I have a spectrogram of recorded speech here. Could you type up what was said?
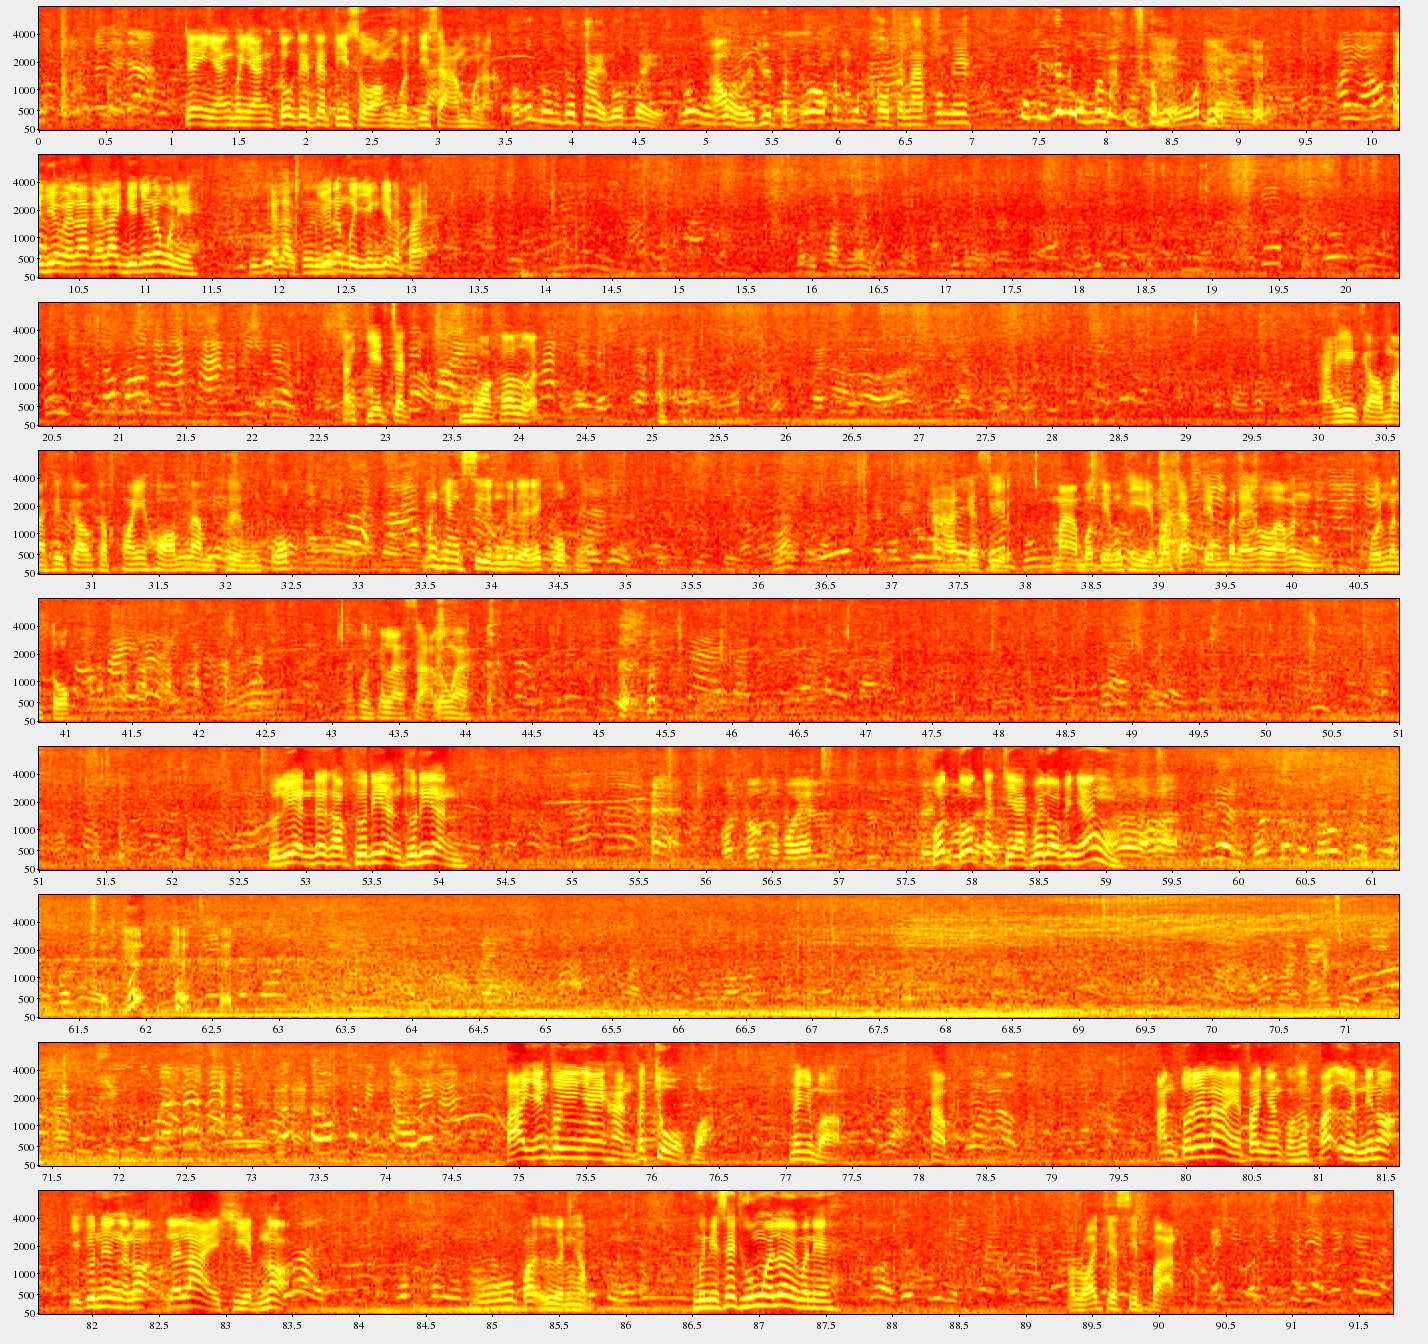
จะอีหยังไปหยังตกตั้งแต่ตีสองผลตีสามผลอะเอาขนมจะถ่ายรถไว้ลงเอาเอาไอ้พี่ผนเออขนมเขาตลาดคนนี้ผมมีขนมมันนั่งสมุนได้เอาเดี๋ยวไอ้ยืนไปละไอ้ละยืนอยู่นั่นหมดนี่คือก็ไอ้ละใส่ตัวยืนนั่นหมดยิงที่ละไป ต้องต้องบ้านไหมคะค้ากันมีเด้อสังเกตจากหมวกก็หลด ขายคือเก่ามาคือเก่ากับหอยหอมนำเพิงกบ มันแห้งซืนไปเลยได้กบนี่อาหารกระสีมาบ่เต็มที่บ่จัดเต็มปานใดเพราะว่ามันฝนมันตกแล้วฝนกำลังสาดลงมา ทุเรียนเด้อครับทุเรียนทุเรียนคนตกกับโบเห็นฝนตกก็แจกไปโลดเป็นหยังเรื่องฝนก็บ่ตกทุกทีทุกคนโต๊ะคนหนึ่งเก่าเลยนะปลาหยังตัวใหญ่ๆหั่นปลาโจกบ่แม่นอยู่บ่ครับ อันตัวไล่ๆปลาหยังก็คือปลาเอื่นนี่เนาะอีกตัวหนึงอะเนาะไล่ๆขีดเนาะโอ้ปลาเอื่นครับมื้อนี้ใส่ถุงไว้เลยมื้อนี้170บาทได้กินว่ากินเขาเรียกได้แค่แบบ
